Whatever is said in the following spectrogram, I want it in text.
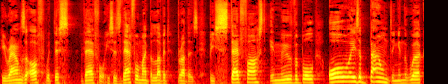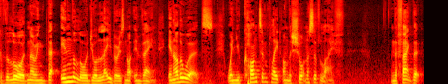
he rounds it off with this therefore. He says, Therefore, my beloved brothers, be steadfast, immovable, always abounding in the work of the Lord, knowing that in the Lord your labor is not in vain. In other words, when you contemplate on the shortness of life and the fact that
